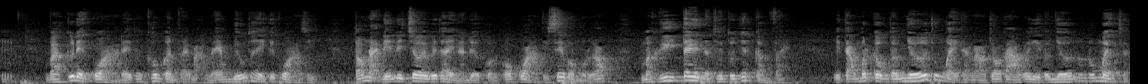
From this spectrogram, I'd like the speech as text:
Ừ. Và cứ để quà đấy thôi không cần phải bảo là em biếu thầy cái quà gì. Tóm lại đến đi chơi với thầy là được còn có quà thì xếp vào một góc. Mà ghi tên là thì tốt nhất cầm phải. Vì tao mất công tao nhớ chúng mày thằng nào cho tao cái gì tao nhớ nó, nó mệt rồi.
